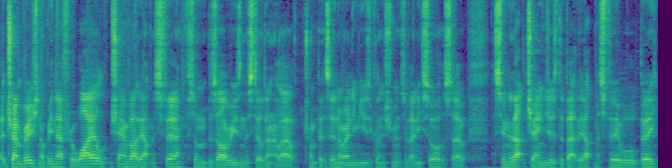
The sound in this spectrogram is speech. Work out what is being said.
at Trent Bridge. Not been there for a while. Shame about the atmosphere. For some bizarre reason, they still don't allow trumpets in or any musical instruments of any sort. So the sooner that changes, the better the atmosphere will be.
